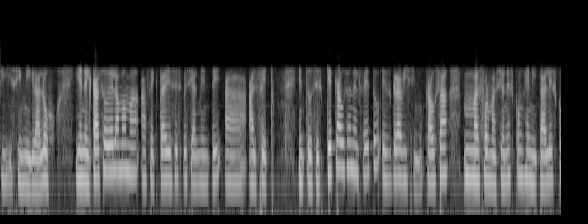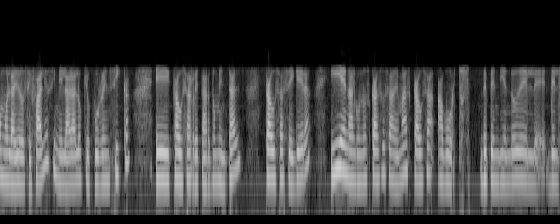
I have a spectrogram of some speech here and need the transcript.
si, si migra al ojo. Y en el caso de la mamá, afecta es especialmente a, al feto. Entonces, ¿qué causa en el feto? Es gravísimo. Causa malformaciones congenitales como la hidrocefalia, similar a lo que ocurre en Zika. Eh, causa retardo mental, causa ceguera y en algunos casos además causa abortos dependiendo del, del,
